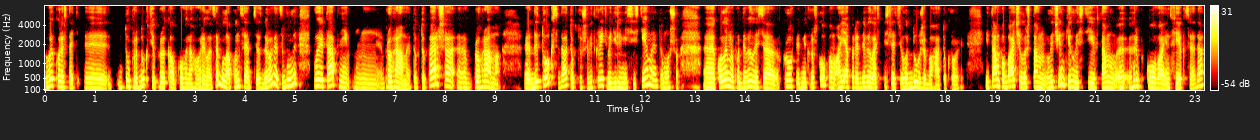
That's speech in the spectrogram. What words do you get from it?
використати е, ту продукцію, про яку вона говорила. Це була концепція здоров'я, це були поетапні програми. Тобто, перша е, програма. е, Детокс, да, тобто, що відкрити виділені системи, тому що е, коли ми подивилися в кров під мікроскопом, а я передивилась після цього дуже багато крові, і там побачили, що там личинки глистів, там е, грибкова інфекція. Да,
